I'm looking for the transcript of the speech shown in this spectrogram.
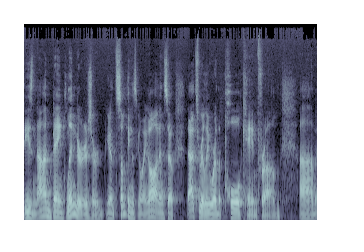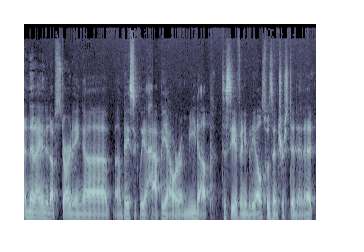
these non bank lenders are, you know, something's going on. And so that's really where the pull came from. Um, and then I ended up starting uh, uh, basically a happy hour, a meetup to see if anybody else was interested in it.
